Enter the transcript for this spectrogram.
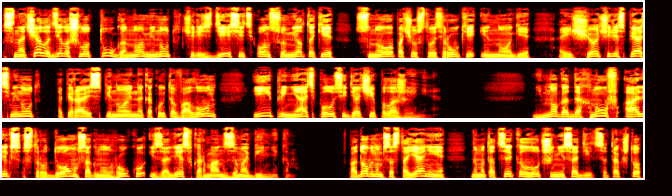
Сначала дело шло туго, но минут через десять он сумел таки снова почувствовать руки и ноги, а еще через пять минут, опираясь спиной на какой-то валун, и принять полусидячее положение. Немного отдохнув, Алекс с трудом согнул руку и залез в карман за мобильником. Подобном состоянии на мотоцикл лучше не садиться, так что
